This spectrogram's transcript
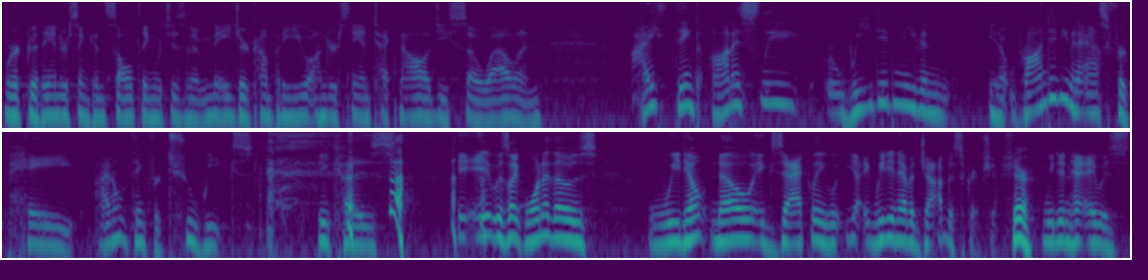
worked with Andersen Consulting, which isn't a major company. You understand technology so well. And I think honestly, we didn't even you know, Ron didn't even ask for pay, I don't think for two weeks because it, it was like one of those we don't know exactly we didn't have a job description Sure. we didn't have it was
